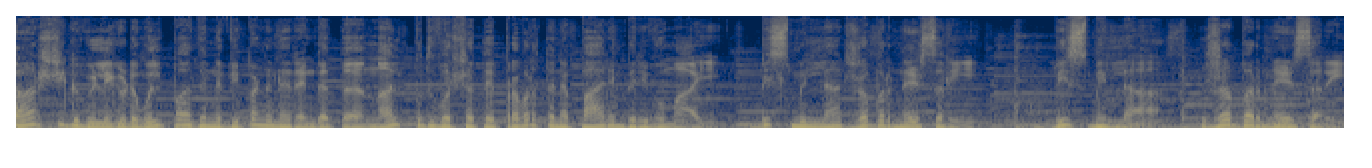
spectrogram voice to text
കാർഷിക വിളിയുടെ ഉൽപാദന വിപണന രംഗത്ത് നാൽപ്പത് വർഷത്തെ പ്രവർത്തന പാരമ്പര്യവുമായി Bismilla rubber nursery. Bismilla rubber nursery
